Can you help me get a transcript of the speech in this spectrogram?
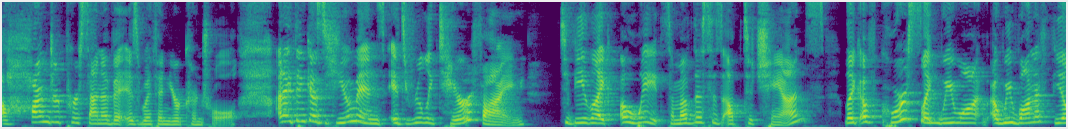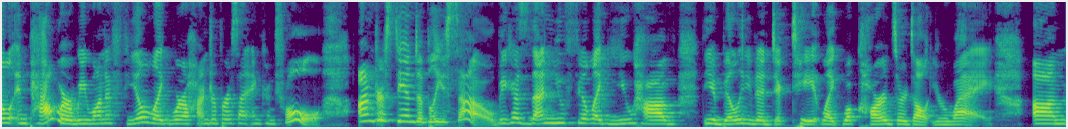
100% of it is within your control. And I think as humans, it's really terrifying to be like, oh, wait, some of this is up to chance? Like of course like we want uh, we want to feel in power. We want to feel like we're 100% in control. Understandably so because then you feel like you have the ability to dictate like what cards are dealt your way. Um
